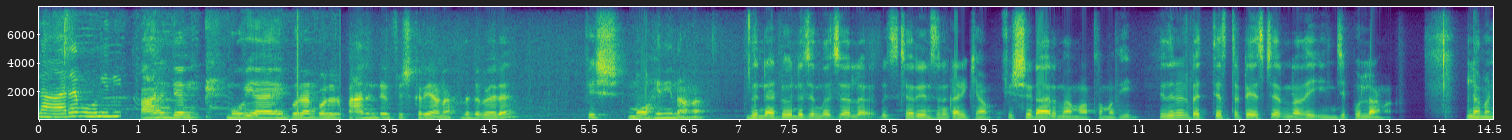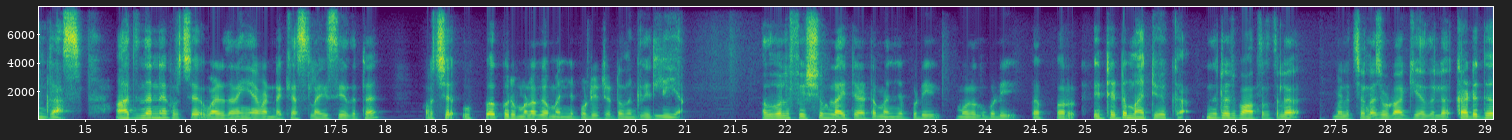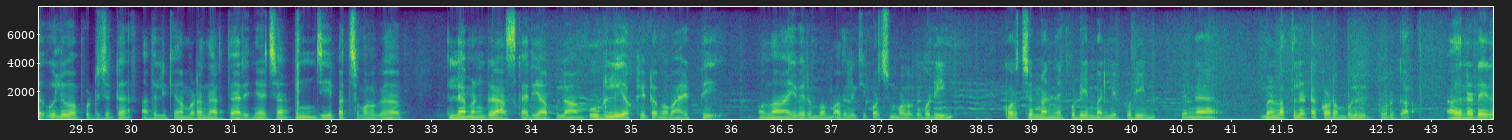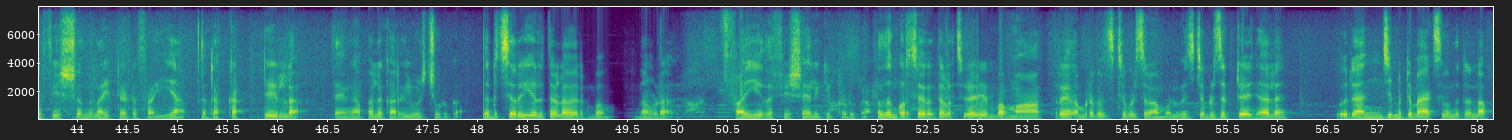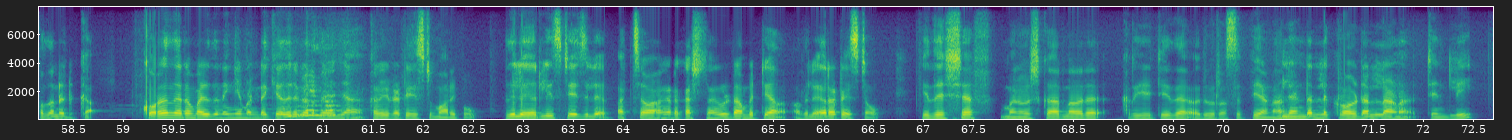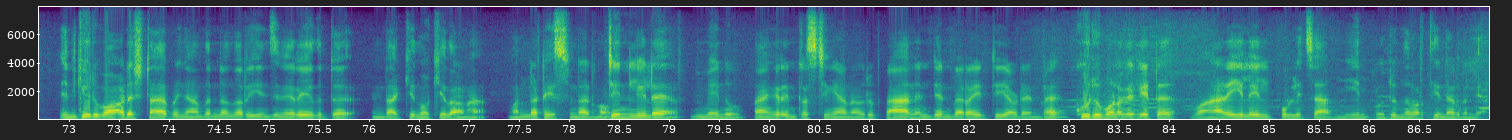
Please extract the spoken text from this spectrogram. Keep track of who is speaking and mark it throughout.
Speaker 1: അല്ല ആരാ Mohini?
Speaker 2: Pan Indian മൂവിയായ എമ്പുരാൻ പോലെ ഒരു പാൻ ഇന്ത്യൻ ഫിഷ് കറിയാണ് ഇതിന്റെ പേര് ഫിഷ് മോഹിനി എന്നാണ്. ഇതിന്റെ അഡ്വാന്റേജ് എന്ന് വെച്ചാൽ വെജിറ്റേറിയൻസിനും കഴിക്കാം. ഫിഷ് ഇടാതിരുന്നാൽ മാത്രം മതി. ഇതിനൊരു വ്യത്യസ്ത ടേസ്റ്റ് വരുന്നത് ഇഞ്ചിപ്പുല്ലാണ്. ലെമൺ ഗ്രാസ് ആദ്യം തന്നെ കുറച്ച് വഴുതനങ്ങ വെണ്ടയ്ക്ക സ്ലൈസ് ചെയ്തിട്ട് കുറച്ച് ഉപ്പ് കുരുമുളക് മഞ്ഞപ്പൊടി ഇട്ടിട്ട് ഒന്ന് ഗ്രില്ല് ചെയ്യാം. അതുപോലെ ഫിഷും ലൈറ്റായിട്ട് മഞ്ഞൾപ്പൊടി മുളക് പൊടി പെപ്പർ ഇട്ടിട്ട് മാറ്റി വെക്കുക. എന്നിട്ടൊരു പാത്രത്തിൽ വെളിച്ചെണ്ണ ചൂടാക്കി അതിൽ കടുക് ഉലുവ പൊട്ടിച്ചിട്ട് അതിലേക്ക് നമ്മുടെ നേരത്തെ അരിഞ്ഞു വെച്ച ഇഞ്ചി പച്ചമുളക് ലെമൺ ഗ്രാസ് കരിയാപ്പില ഉള്ളിയൊക്കെ ഇട്ടൊന്ന് വഴറ്റി ഒന്നായി വരുമ്പം അതിലേക്ക് കുറച്ച് മുളക് പൊടിയും കുറച്ച് മഞ്ഞൾപ്പൊടിയും മല്ലിപ്പൊടിയും പിന്നെ വെള്ളത്തിലിട്ട കുടമ്പുളി ഇട്ട് കൊടുക്കുക. അതിനിടയിൽ ഫിഷ് ഒന്ന് ലൈറ്റായിട്ട് ഫ്രൈ ചെയ്യുക. എന്നിട്ട് കട്ടിയുള്ള തേങ്ങാപ്പാൽ കറിയിൽ ഒഴിച്ചു കൊടുക്കുക. എന്നിട്ട് ചെറിയൊരു തിള വരുമ്പം നമ്മുടെ ഫ്രൈ ചെയ്ത ഫിഷ് അതിലേക്ക് ഇട്ട് കൊടുക്കുക. അതും കുറച്ച് നേരം തിളച്ച് കഴിയുമ്പോൾ മാത്രമേ നമ്മുടെ വെജിറ്റബിൾസ് ഇടാൻ പാടുള്ളൂ. വെജിറ്റബിൾസ് ഇട്ട് കഴിഞ്ഞാൽ ഒരു അഞ്ച് മിനിറ്റ് മാക്സിമം എന്നിട്ട് തന്നെ അപ്പം തന്നെ എടുക്കാം കുറേ നേരം വഴുതനങ്ങ മണ്ടയ്ക്ക് അതിൽ കിടന്നു കഴിഞ്ഞാൽ കറിയുടെ ടേസ്റ്റ് മാറിപ്പോകും ഇതിൽ ഏർലി സ്റ്റേജിൽ പച്ചവാങ്ങയുടെ കഷ്ണങ്ങൾ ഇടാൻ പറ്റിയാൽ അതിലേറെ ടേസ്റ്റ് ആവും. ഇത് ഷെഫ് മനോജ് കാർണവർ ക്രിയേറ്റ് ചെയ്ത ഒരു റെസിപ്പിയാണ് ലണ്ടനിലെ ക്രോയ്ഡനിലാണ് ടെൻലി എനിക്ക് ഒരുപാട് ഇഷ്ടമായപ്പോൾ ഞാൻ തന്നെ ഒന്ന് റീ എഞ്ചിനീയർ ചെയ്തിട്ട് ഉണ്ടാക്കി നോക്കിയതാണ്. നല്ല ടേസ്റ്റ് ഉണ്ടായിരുന്നു. ടെൻലിയിലെ മെനു ഭയങ്കര ഇൻട്രസ്റ്റിംഗ് ആണ്. ഒരു പാൻ ഇന്ത്യൻ വെറൈറ്റി അവിടെ ഉണ്ട്. കുരുമുളകൊക്കെ ഇട്ട് വാഴയിലയിൽ പൊള്ളിച്ച മീൻ ഒരു നിവർത്തി ഉണ്ടായിരുന്നില്ല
